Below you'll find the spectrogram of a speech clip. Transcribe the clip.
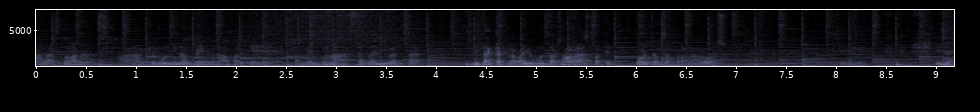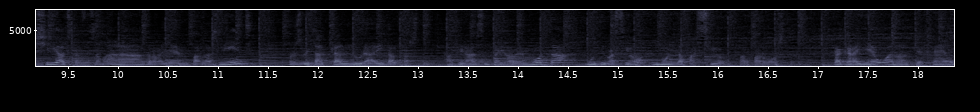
a les dones a que vulguin emprendre perquè també et dona certa llibertat. És veritat que treballo moltes hores perquè tots els emprenedors sí, és així, els caps de setmana, treballem per les nits, però és veritat que l'horari te'l fas tu. Al final sempre hi ha d'haver molta motivació i molta passió per part vostra, que creieu en el que feu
